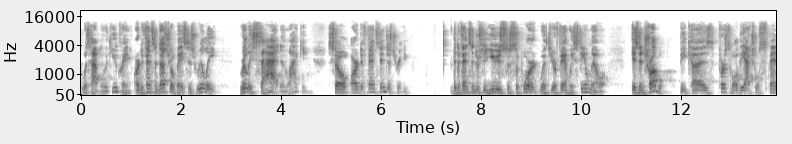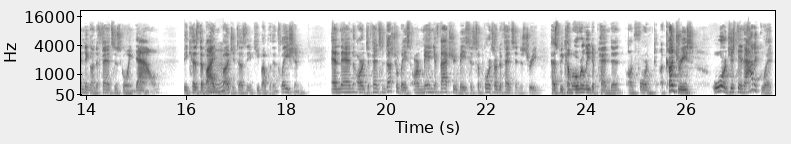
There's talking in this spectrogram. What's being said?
what's happening with Ukraine. Our defense industrial base is really, really sad and lacking. So our defense industry, the defense industry used to support with your family steel mill, is in trouble because first of all, the actual spending on defense is going down because the mm-hmm. Biden budget doesn't even keep up with inflation. And then our defense industrial base, our manufacturing base that supports our defense industry, has become overly dependent on foreign uh, countries or just inadequate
